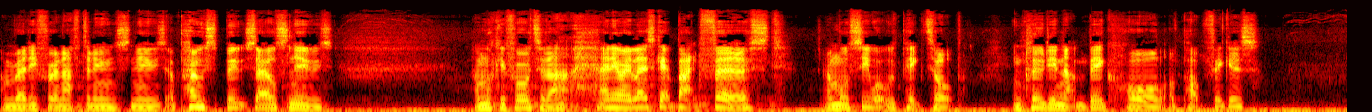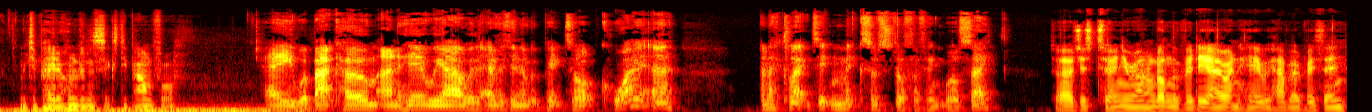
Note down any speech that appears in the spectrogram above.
I'm ready for an afternoon snooze. A post boot sale snooze. I'm looking forward to that. Anyway, let's get back first and we'll see what we've picked up, including that big haul of pop figures, which I paid £160 for. Hey, we're back home and here we are with everything that we picked up. Quite a, an eclectic mix of stuff, I think we'll say. So I'll just turn you around on the video and here we have everything.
